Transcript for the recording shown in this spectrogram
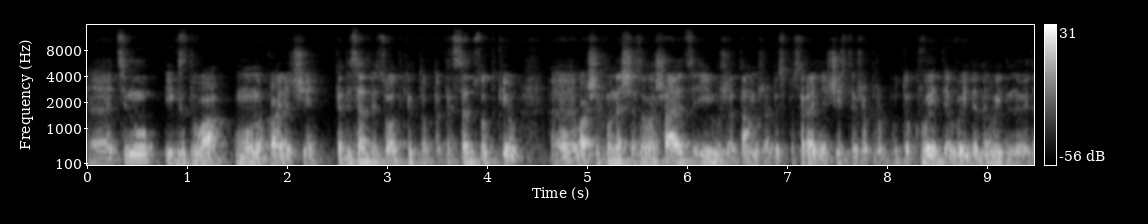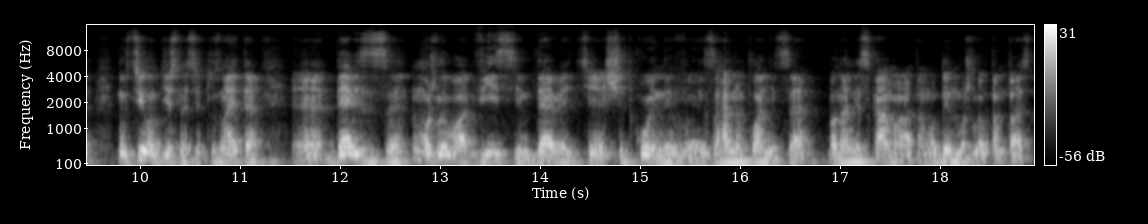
е, ціну X2, умовно кажучи, 50%, тобто 50% е, ваших монет ще залишається, і вже там вже безпосередньо чистий вже прибуток. Вийде, вийде, не вийде, не вийде. Ну, в цілому, дійсності, то знаєте, е, 9 з, ну, можливо, 8-9 щиткоїнів в загальному плані це банальний скам, а там один, можливо, там дасть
